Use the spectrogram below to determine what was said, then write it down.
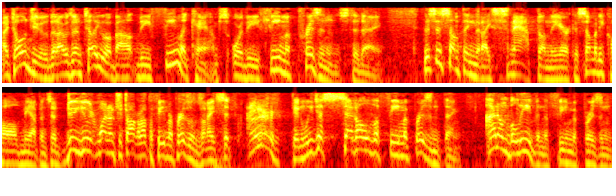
I told you that I was going to tell you about the FEMA camps or the FEMA prisons today. This is something that I snapped on the air because somebody called me up and said, "Do you? Why don't you talk about the FEMA prisons?" And I said, "Can we just settle the FEMA prison thing?" I don't believe in the FEMA prison.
